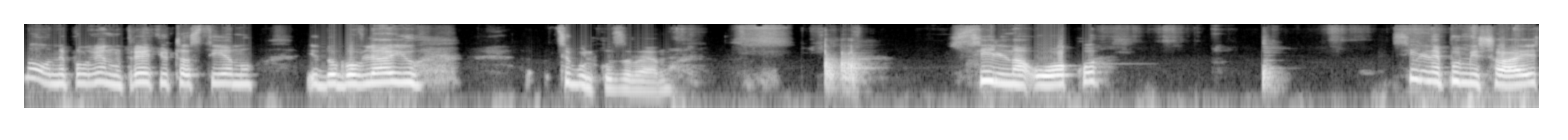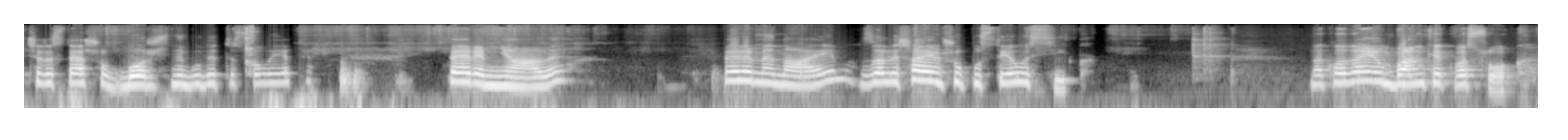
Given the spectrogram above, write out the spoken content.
ну, не половину, третю частину і додаю цибульку зелену. Сіль на око. Сіль не помішає через те, що борщ не будете солити. Перемняли. Переминаємо, залишаємо, щоб пустило сік. Накладаємо банки квасок.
